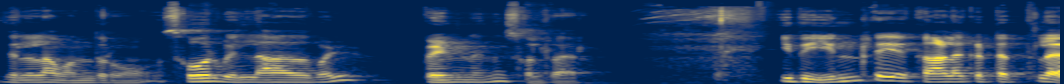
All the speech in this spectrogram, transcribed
இதெல்லாம் வந்துடும் சோர்வு இல்லாதவள் பெண்ணுன்னு சொல்கிறார் இது இன்றைய காலகட்டத்தில்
